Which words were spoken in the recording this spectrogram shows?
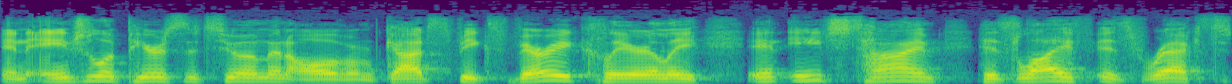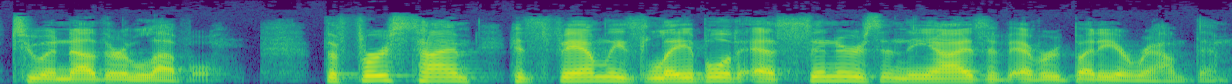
An angel appears to him in all of them. God speaks very clearly, and each time his life is wrecked to another level. The first time, his family's labeled as sinners in the eyes of everybody around them.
